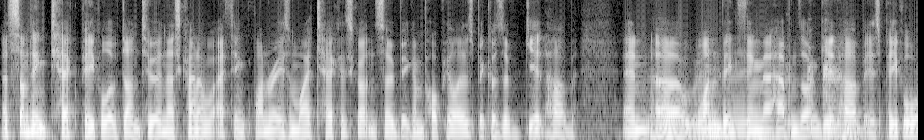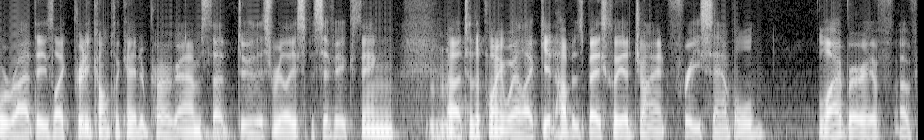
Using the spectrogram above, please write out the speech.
That's something tech people have done too, and that's kind of I think one reason why tech has gotten so big and popular is because of GitHub. And uh, Oh, one right, big right. thing that happens on GitHub is people will write these like pretty complicated programs that do this really specific thing Mm-hmm. uh, to the point where like GitHub is basically a giant free sample library of, of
